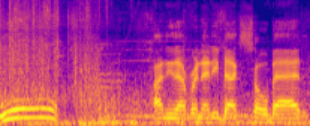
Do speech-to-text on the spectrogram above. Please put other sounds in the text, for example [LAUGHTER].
Ooh. I need that Renetti back so bad.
